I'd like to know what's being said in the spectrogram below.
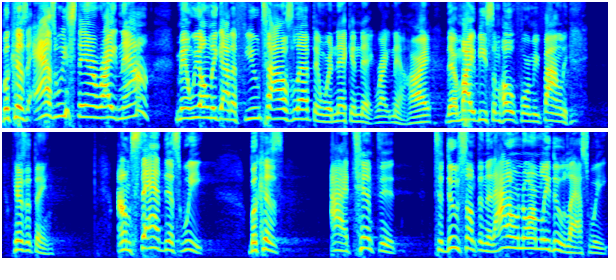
because as we stand right now, man, we only got a few tiles left and we're neck and neck right now, all right? There might be some hope for me finally. Here's the thing I'm sad this week because I attempted to do something that I don't normally do last week.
